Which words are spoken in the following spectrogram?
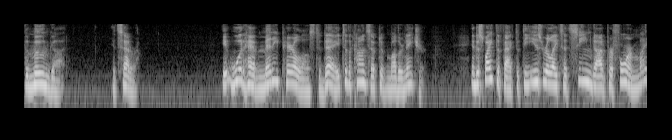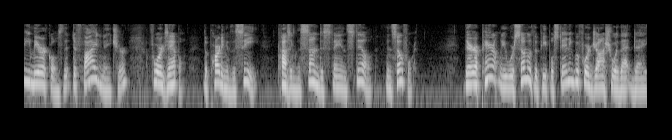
the moon god, etc. It would have many parallels today to the concept of Mother Nature. And despite the fact that the Israelites had seen God perform mighty miracles that defied nature, for example, the parting of the sea, causing the sun to stand still, and so forth, there apparently were some of the people standing before Joshua that day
